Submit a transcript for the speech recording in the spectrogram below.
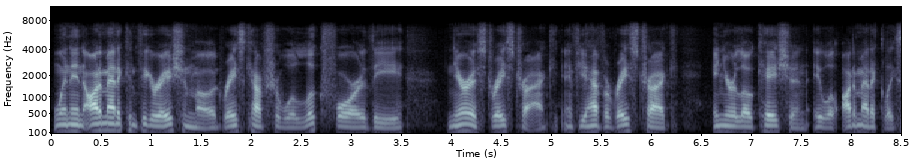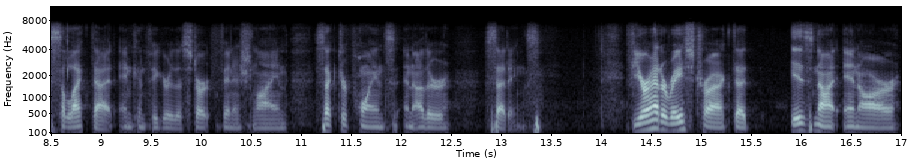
When in automatic configuration mode, race capture will look for the nearest racetrack. And if you have a racetrack in your location, it will automatically select that and configure the start finish line, sector points, and other settings. If you're at a racetrack that is not in our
